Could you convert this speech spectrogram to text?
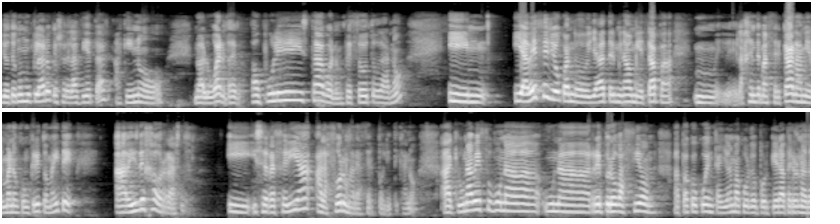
yo tengo muy claro que eso de las dietas aquí no, no ha lugar. Entonces, populista, bueno, empezó toda, ¿no? Y, y a veces yo cuando ya he terminado mi etapa, mm, la gente más cercana, mi hermano en concreto, Maite, habéis dejado rastro. Y, se refería a la forma de hacer política, ¿no? A que una vez hubo una, reprobación a Paco Cuenca, yo no me acuerdo por qué era, pero, no,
